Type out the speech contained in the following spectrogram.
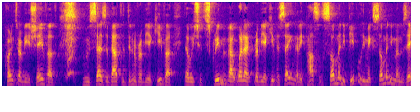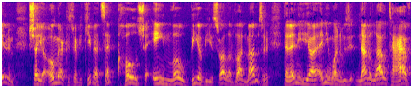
according to Rabbi Yeshevav, who says about the din of Rabbi Akiva, that we should scream about what Rabbi Akiva is saying, that he apostles so many people, he makes so many mamzerim, Shaya Omer, because Rabbi Akiva had said, Kol she'ein lo bia bi Yisrael avlad mamzer, that any uh, anyone who's not allowed to have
